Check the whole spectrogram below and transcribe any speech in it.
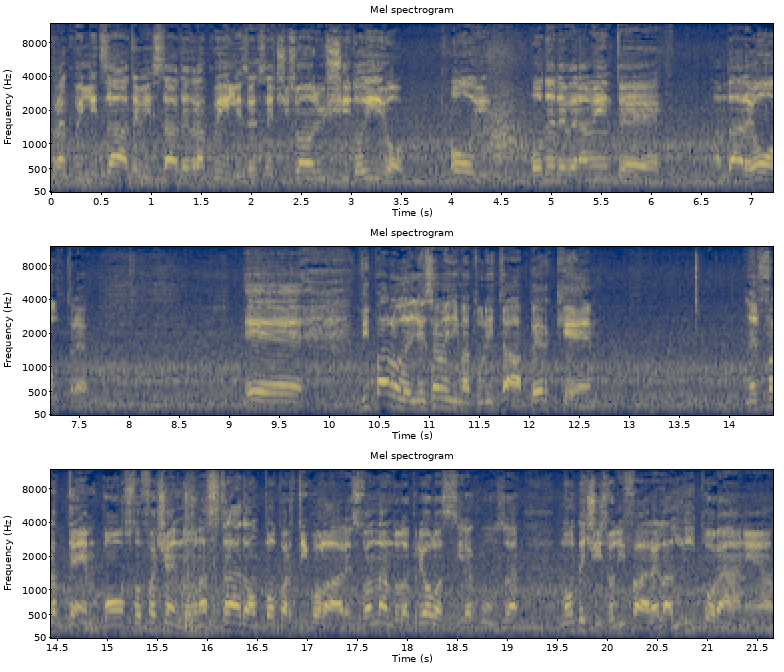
tranquillizzatevi, state tranquilli, se, se ci sono riuscito io, poi potete veramente andare oltre. E vi parlo degli esami di maturità perché nel frattempo sto facendo una strada un po' particolare, sto andando da Priolo a Siracusa, ma ho deciso di fare la litoranea,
